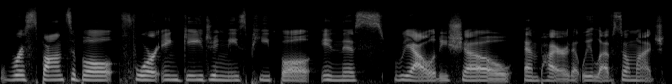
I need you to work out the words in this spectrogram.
responsible for engaging these people in this reality show empire that we love so much?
